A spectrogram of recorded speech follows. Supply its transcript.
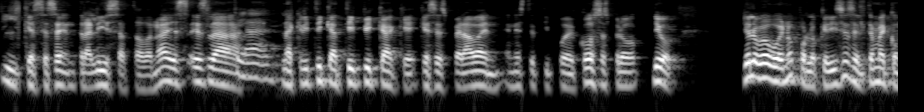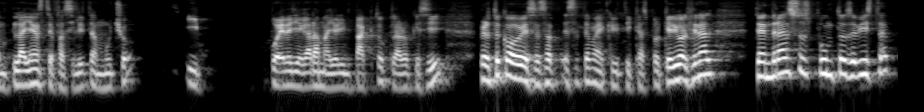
el que se centraliza todo, ¿no? Es, es la, claro. la, crítica típica que, que se esperaba en, en, este tipo de cosas, pero digo, yo lo veo bueno por lo que dices, el tema de compliance te facilita mucho y puede llegar a mayor impacto, claro que sí. Pero tú cómo ves esa, ese tema de críticas? Porque digo, al final tendrán sus puntos de vista,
